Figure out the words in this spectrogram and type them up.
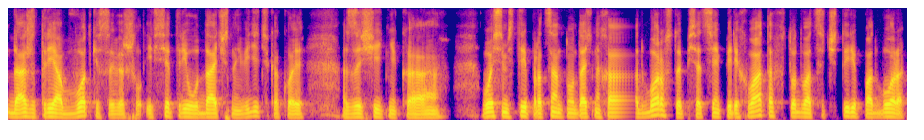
Даже три обводки совершил, и все три удачные. Видите, какой защитник? А, 83% удачных отборов, 157 перехватов, 124 подбора.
